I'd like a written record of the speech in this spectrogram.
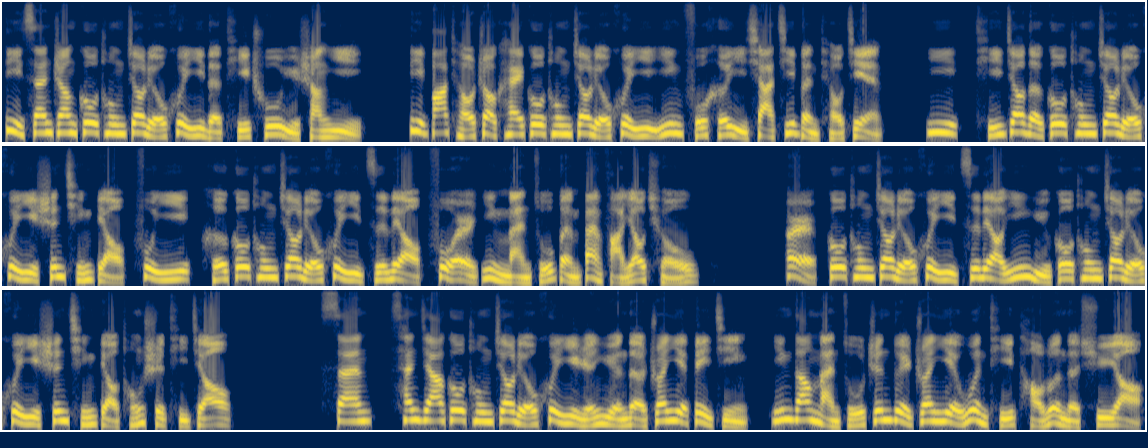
第三章沟通交流会议的提出与商议。第八条，召开沟通交流会议应符合以下基本条件：一、提交的沟通交流会议申请表附一和沟通交流会议资料附二应满足本办法要求；二、沟通交流会议资料应与沟通交流会议申请表同时提交；三、参加沟通交流会议人员的专业背景应当满足针对专业问题讨论的需要。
